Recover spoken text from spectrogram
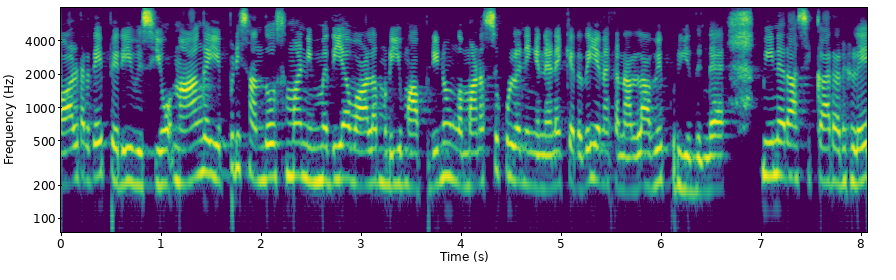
வாழ்றதே பெரிய விஷயம். நாங்க எப்படி சந்தோஷமா நிம்மதியா வாழ முடியும் அப்படின்னு உங்க மனசுக்குள்ள நீங்க நினைக்கிறது எனக்கு நல்லாவே புரியுதுங்க. மீனராசிக்காரர்களே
